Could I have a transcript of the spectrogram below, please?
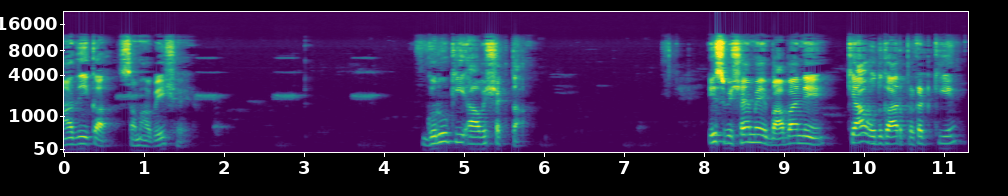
आदि का समावेश है। गुरु की आवश्यकता। इस विषय में बाबा ने क्या उद्गार प्रकट किए?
